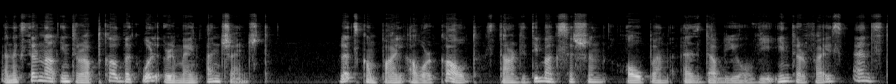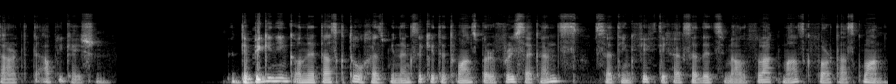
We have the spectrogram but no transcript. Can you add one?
An external interrupt callback will remain unchanged. Let's compile our code, start the debug session, open SWV interface and start the application. The beginning on the task 2 has been executed once per 3 seconds, setting 50 hexadecimal flag mask for task 1.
